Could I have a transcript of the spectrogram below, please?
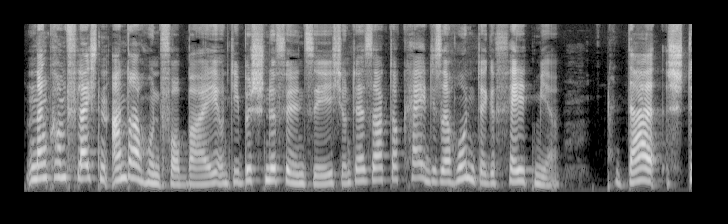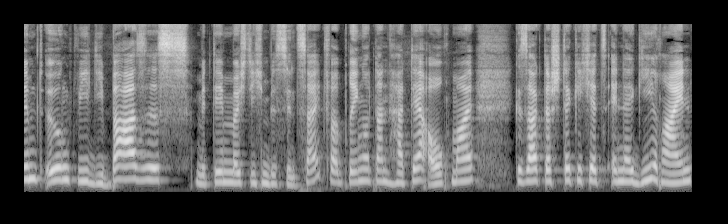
Und dann kommt vielleicht ein anderer Hund vorbei und die beschnüffeln sich und der sagt, okay, dieser Hund, der gefällt mir. Da stimmt irgendwie die Basis, mit dem möchte ich ein bisschen Zeit verbringen. Und dann hat der auch mal gesagt, da stecke ich jetzt Energie rein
